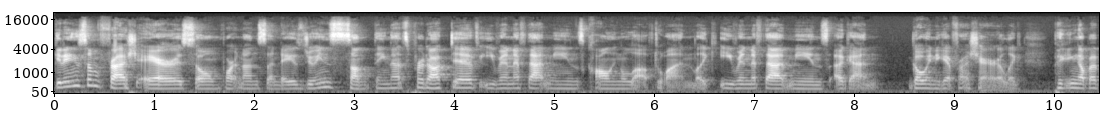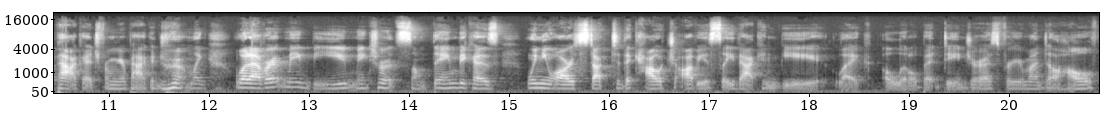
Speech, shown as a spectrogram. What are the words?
getting some fresh air is so important on Sundays. Doing something that's productive, even if that means calling a loved one, like even if that means, again, going to get fresh air, like picking up a package from your package room, like whatever it may be, make sure it's something because when you are stuck to the couch, obviously that can be like a little bit dangerous for your mental health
